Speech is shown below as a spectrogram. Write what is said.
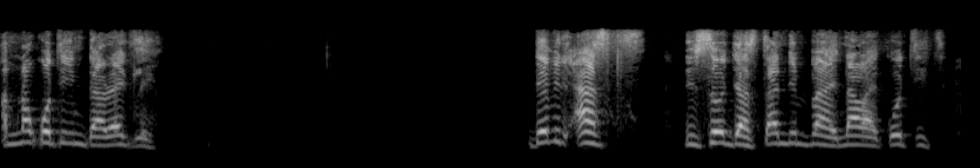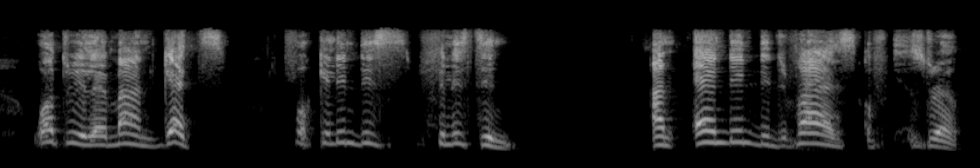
I'm not quoting him directly. David asked the soldier standing by, now I quote it, What will a man get for killing this Philistine and ending the defiance of Israel?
